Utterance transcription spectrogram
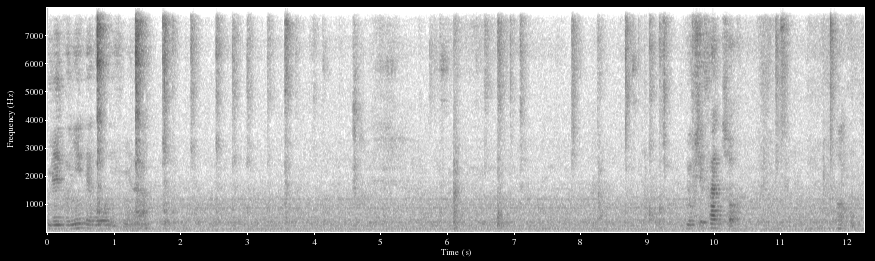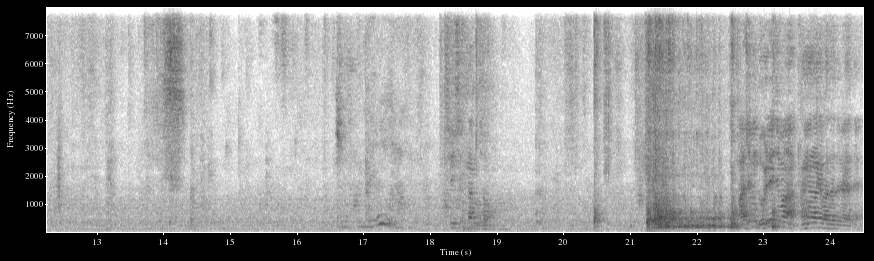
일분이 되고 있습니다. 육십사 초 칠십삼 초 맞으면 놀리지 마. 당연하게 받아들여야 돼.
